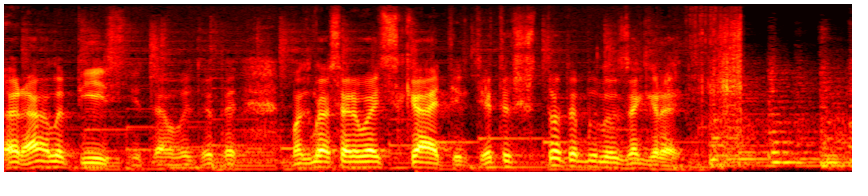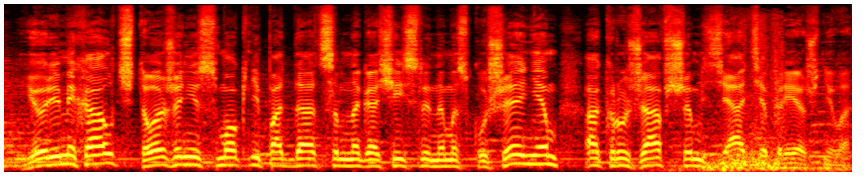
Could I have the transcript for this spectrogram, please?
орала песни, там, вот это, могла сорвать скатерть. Это что-то было за грань. Юрий Михайлович тоже не смог не поддаться многочисленным искушениям, окружавшим зятя Брежнева.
